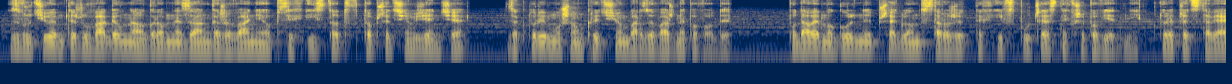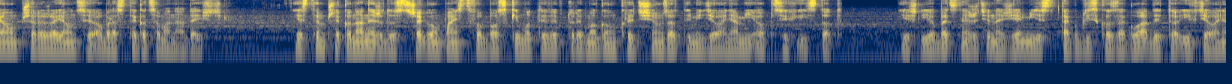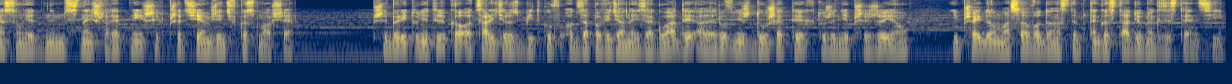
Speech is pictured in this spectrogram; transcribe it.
Zwróciłem też uwagę na ogromne zaangażowanie obcych istot w to przedsięwzięcie, za którym muszą kryć się bardzo ważne powody. Podałem ogólny przegląd starożytnych i współczesnych przepowiedni, które przedstawiają przerażający obraz tego, co ma nadejść. Jestem przekonany, że dostrzegą Państwo boskie motywy, które mogą kryć się za tymi działaniami obcych istot. Jeśli obecne życie na Ziemi jest tak blisko zagłady, to ich działania są jednym z najszlachetniejszych przedsięwzięć w kosmosie. Przybyli tu nie tylko ocalić rozbitków od zapowiedzianej zagłady, ale również dusze tych, którzy nie przeżyją i przejdą masowo do następnego stadium egzystencji.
